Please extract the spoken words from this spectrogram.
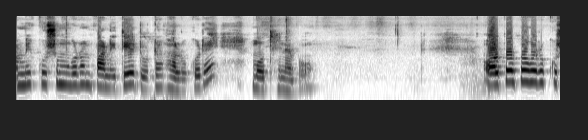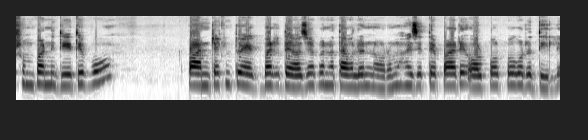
আমি কুসুম গরম পানি দিয়ে ডোটা ভালো করে মথে নেব। অল্প অল্প করে কুসুম পানি দিয়ে দেব। পানিটা কিন্তু একবার দেওয়া যাবে না, তাহলে নরম হয়ে যেতে পারে। অল্প অল্প করে দিলে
